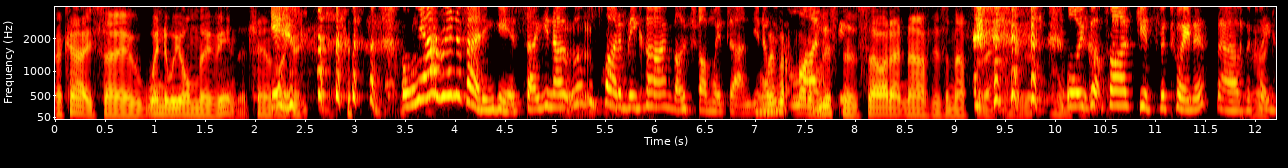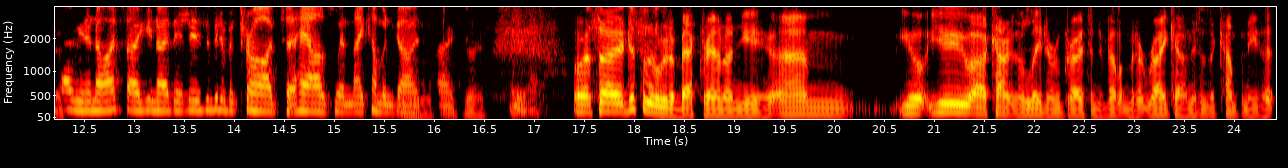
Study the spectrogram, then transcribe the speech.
Okay, so when do we all move in? That sounds Yes. like well, we are renovating here, so you know it will be quite a big home by the time we're done. You a, know, we've got a lot of five kids- listeners, so I don't know if there's enough for that. well, we've got five kids between us, uh, between Okay. Damien and I. So, you know, there, there's a bit of a tribe to house when they come and go. Mm, So, okay. anyway. All right, so just a little bit of background on you. Um, you you are currently the leader of growth and development at Raeco, and this is a company that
